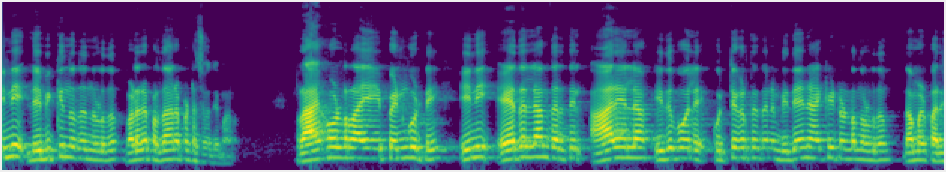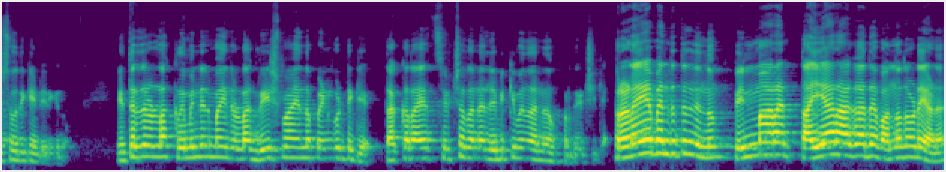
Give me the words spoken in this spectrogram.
ഇനി ലഭിക്കുന്നത് എന്നുള്ളതും വളരെ പ്രധാനപ്പെട്ട ചോദ്യമാണ്. റാങ്ക് ഹോൾഡറായ ഈ പെൺകുട്ടി ഇനി ഏതെല്ലാം തരത്തിൽ ആരെയെല്ലാം ഇതുപോലെ കുറ്റകൃത്യത്തിന് വിധേയനാക്കിയിട്ടുണ്ടെന്നുള്ളതും നമ്മൾ പരിശോധിക്കേണ്ടിയിരിക്കുന്നു. ഇത്തരത്തിലുള്ള ക്രിമിനൽ മൈൻഡുള്ള ഗ്രീഷ്മ എന്ന പെൺകുട്ടിക്ക് തക്കതായ ശിക്ഷ തന്നെ ലഭിക്കുമെന്ന് തന്നെ നമുക്ക് പ്രതീക്ഷിക്കാം. പ്രണയബന്ധത്തിൽ നിന്നും പിന്മാറാൻ തയ്യാറാകാതെ വന്നതോടെയാണ്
